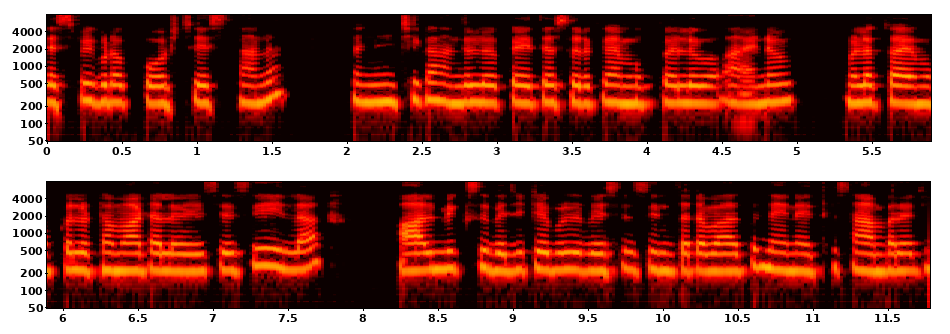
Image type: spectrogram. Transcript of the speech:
రెసిపీ కూడా పోస్ట్ చేస్తాను. మంచిగా అందులోకి అయితే సొరకాయ ముక్కలు అండ్ ములక్కాయ ముక్కలు, టమాటాలు వేసేసి ఇలా ఆల్ మిక్స్ వెజిటేబుల్స్ వేసేసిన తర్వాత నేనైతే సాంబార్ అయితే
